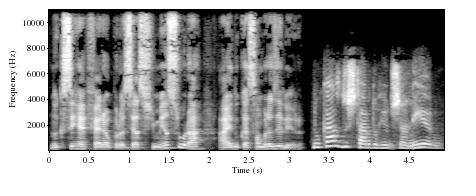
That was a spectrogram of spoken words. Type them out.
no que se refere ao processo de mensurar a educação brasileira. No caso do estado do Rio de Janeiro,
